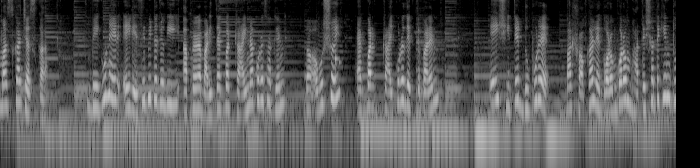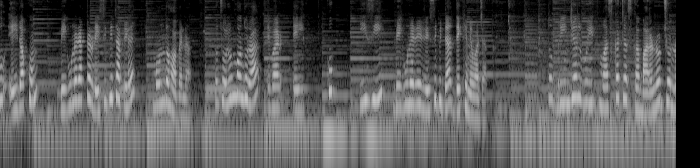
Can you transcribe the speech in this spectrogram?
মাস্কা চাস্কা বেগুনের এই রেসিপিটা যদি আপনারা বাড়িতে একবার ট্রাই না করে থাকেন, তো অবশ্যই একবার ট্রাই করে দেখতে পারেন। এই শীতের দুপুরে বা সকালে গরম গরম ভাতের সাথে কিন্তু এই রকম বেগুনের একটা রেসিপি থাকলে মন্দ হবে না। তো চলুন বন্ধুরা, এবার এই খুব ইজি বেগুনের এই রেসিপিটা দেখে নেওয়া যাক। তো ব্রিঞ্জল উইথ মাস্কা চাস্কা বানানোর জন্য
